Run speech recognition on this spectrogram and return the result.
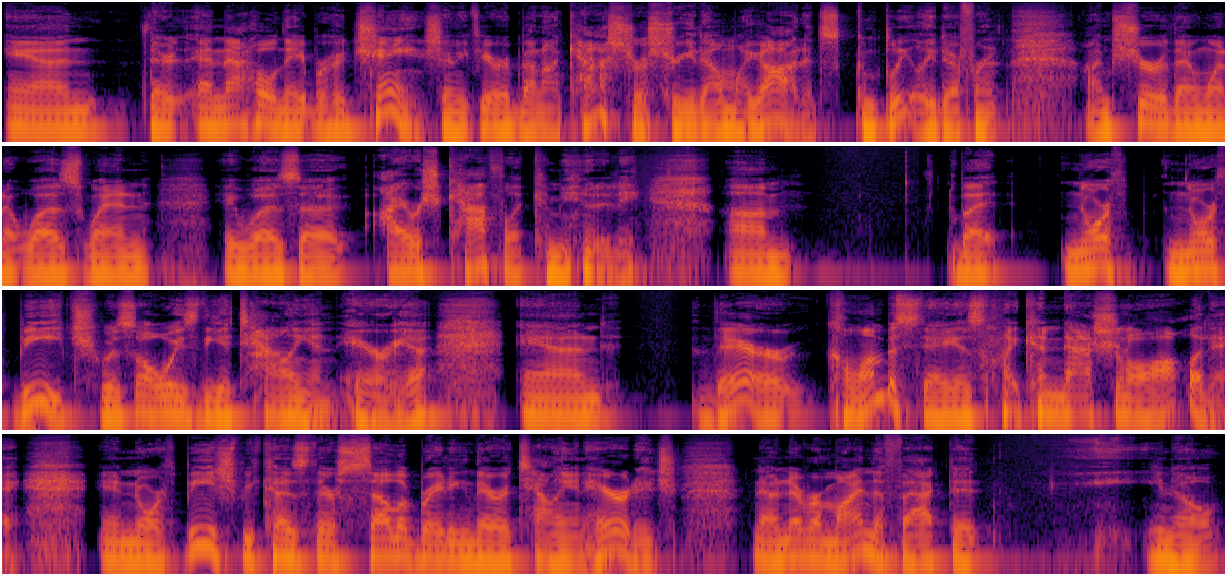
and there and that whole neighborhood changed. I mean, if you've ever been on Castro Street, oh my God, it's completely different. I'm sure than when it was when it was a Irish Catholic community. Um, but North North Beach was always the Italian area, and there, Columbus Day is like a national holiday in North Beach because they're celebrating their Italian heritage. Now, never mind the fact that, you know,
